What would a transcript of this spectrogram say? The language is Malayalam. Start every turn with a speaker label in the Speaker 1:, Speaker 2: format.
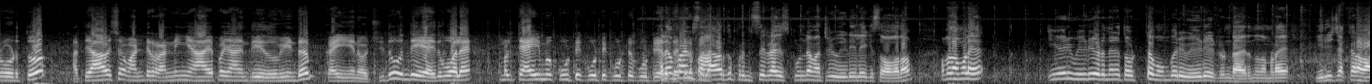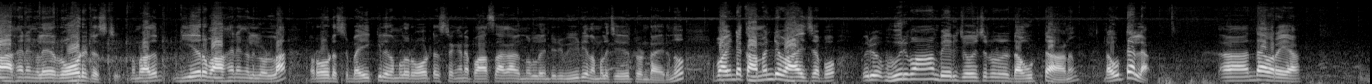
Speaker 1: കൊടുത്തു. അത്യാവശ്യം വണ്ടി റണ്ണിങ് ആയപ്പോൾ ഞാൻ എന്ത് ചെയ്തു? വീണ്ടും കൈ ഇങ്ങനെ വെച്ചു. ഇതും എന്ത് ചെയ്യുക ഇതുപോലെ നമ്മൾ ടൈം കൂട്ടി കൂട്ടി കൂട്ടി കൂട്ടി
Speaker 2: എല്ലാവർക്കും പ്രിൻസിപ്പൽ ഹൈസ്കൂളിന്റെ മറ്റൊരു വീഡിയോയിലേക്ക് സ്വാഗതം. അപ്പോൾ നമ്മൾ ഈ ഒരു വീഡിയോ ഇടുന്നതിന് തൊട്ട് മുമ്പ് ഒരു വീഡിയോ ഇട്ടുണ്ടായിരുന്നു നമ്മുടെ ഇരുചക്ര വാഹനങ്ങളെ റോഡ് ടെസ്റ്റ് നമ്മളതും ഗിയർ വാഹനങ്ങളിലുള്ള റോഡ് ടെസ്റ്റ് ബൈക്കിൽ നമ്മൾ റോഡ് ടെസ്റ്റ് എങ്ങനെ പാസ്സാകാം എന്നുള്ളതിന്റെ ഒരു വീഡിയോ നമ്മൾ ചെയ്തിട്ടുണ്ടായിരുന്നു. അപ്പോൾ അതിന്റെ കമന്റ് വായിച്ചപ്പോൾ ഒരു ഭൂരിഭാഗം പേര് ചോദിച്ചിട്ടുള്ളൊരു ഡൗട്ടാണ് ഡൗട്ടല്ല എന്താ പറയുക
